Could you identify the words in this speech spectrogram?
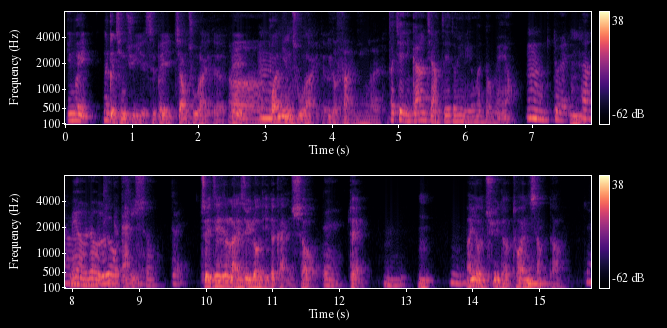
因为那个情绪也是被教出来的，被观念出来的、嗯、一个反应来的。而且你刚刚讲这些东西，灵魂都没有。嗯，对，嗯、他没有肉体的感受。对。所以这些都来自于肉体的感受，对对，嗯嗯嗯，蛮有趣的。突然想到，对，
